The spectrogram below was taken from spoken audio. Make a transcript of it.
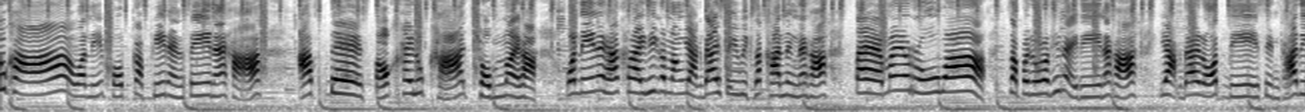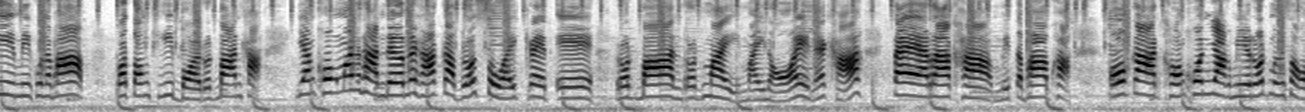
ลูกค้า วันนี้พบกับพี่แนนซี่นะคะ อัปเดตสต็อกให้ลูกค้าชมหน่อยค่ะ วันนี้นะคะใครที่กำลังอยากได้ซีวิกสักคันหนึ่งนะคะ แต่ไม่รู้ว่าจะไปดูรถที่ไหนดีนะคะ อยากได้รถดี สินค้าดีมีคุณภาพ ก็ต้องที่บอยรถบ้านค่ะ ยังคงมาตรฐานเดิมนะคะ กับรถสวยเกรด A รถบ้าน รถใหม่ไม่น้อยนะคะ แต่ราคามิตรภาพค่ะ โอกาสของคนอยากมีรถมือสอง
